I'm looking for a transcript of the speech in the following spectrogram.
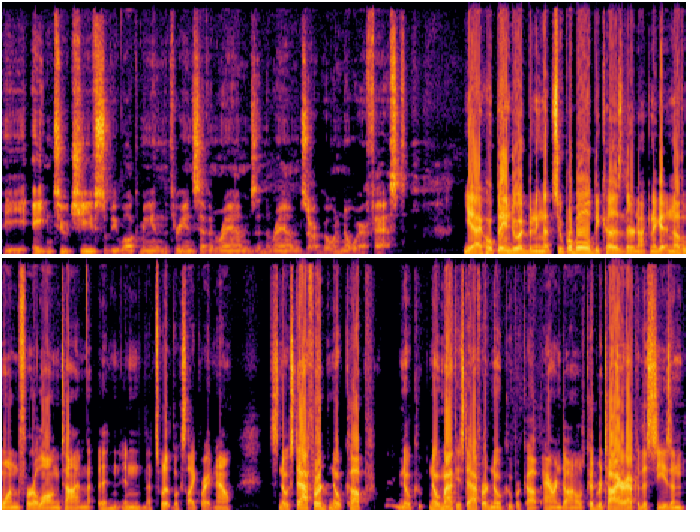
The eight and two Chiefs will be welcoming in the three and seven Rams, and the Rams are going nowhere fast. Yeah, I hope they enjoyed winning that Super Bowl because they're not going to get another one for a long time, and, and that's what it looks like right now. No Stafford, no Kupp, no no Matthew Stafford, no Cooper Kupp. Aaron Donald could retire after this season.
